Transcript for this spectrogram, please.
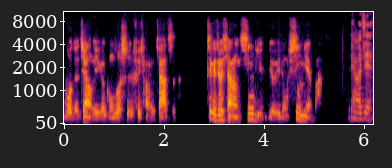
我的这样的一个工作是非常有价值的。这个就像心里有一种信念吧。了解。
